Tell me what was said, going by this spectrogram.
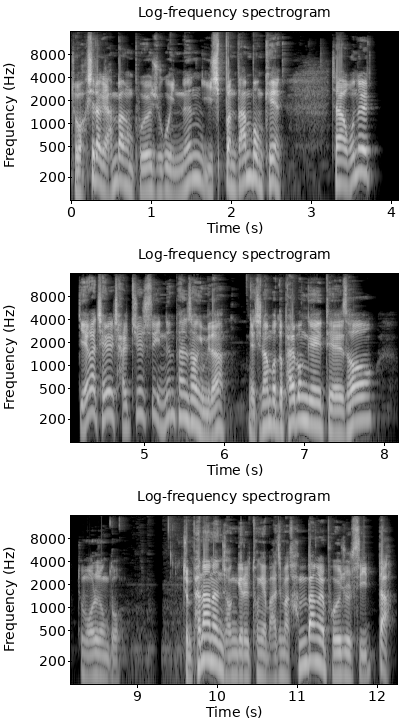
좀 확실하게 한 방은 보여주고 있는 20번 땀봉킨 자 오늘 얘가 제일 잘 뛸 수 있는 편성입니다. 예, 지난번도 8번 게이트에서 좀 어느 정도 좀 편안한 전개를 통해 마지막 한 방을 보여줄 수 있다.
